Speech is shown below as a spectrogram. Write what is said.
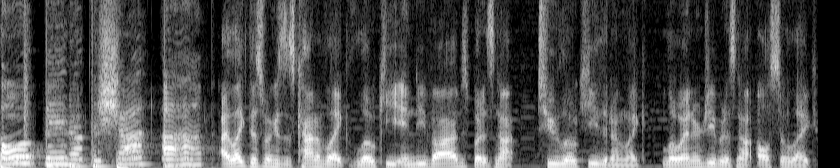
open up the shop. I like this one because it's kind of like low key indie vibes, but it's not too low key that I'm like low energy, but it's not also like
